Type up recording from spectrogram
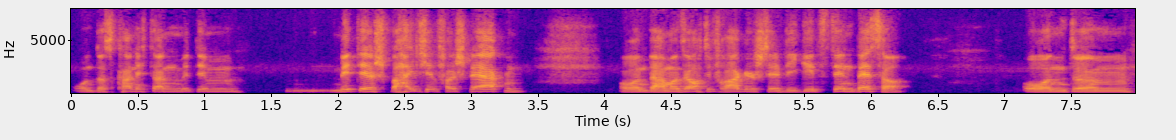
und das kann ich dann mit, dem, mit der Speiche verstärken. Und da haben wir uns auch die Frage gestellt, wie geht es denn besser? Und ähm,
